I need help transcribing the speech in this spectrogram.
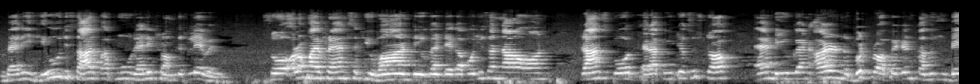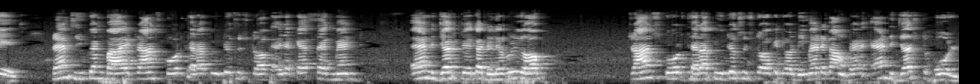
very huge sharp up move rally from this level. So all of my friends, if you want, you can take a position now on Transcode Therapeutics stock and you can earn good profit in coming days. Friends, you can buy Transcode Therapeutics stock as a cash segment and just take a delivery of Transcode Therapeutics stock in your demat account and, and just hold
